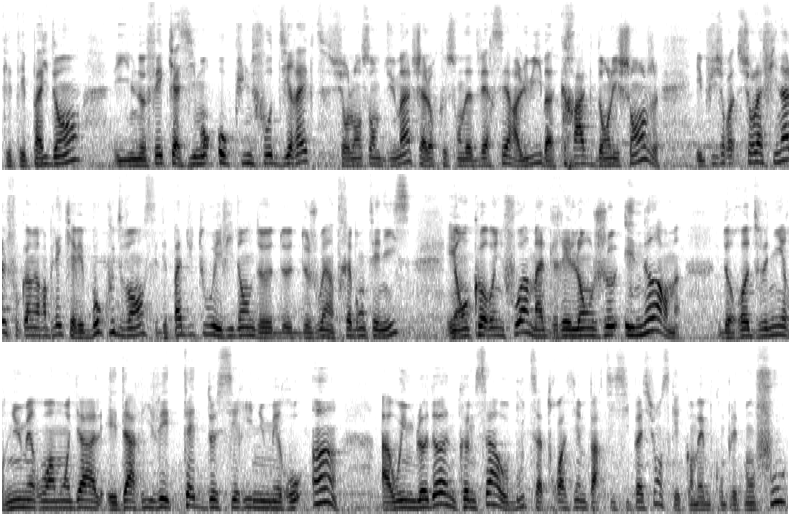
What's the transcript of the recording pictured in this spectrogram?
qui n'était pas évident et il ne fait quasiment aucune faute directe sur l'ensemble du match alors que son adversaire, lui, bah, craque dans l'échange. Et puis sur, la finale, il faut quand même rappeler qu'il y avait beaucoup de vent, c'était pas du tout évident de, de- de jouer un très bon tennis. Et encore une fois, malgré l'enjeu énorme de redevenir numéro un mondial et d'arriver tête de série numéro 1 à Wimbledon, comme ça, au bout de sa troisième participation, ce qui est quand même complètement fou.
